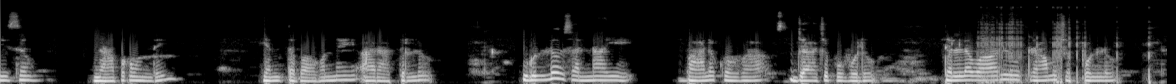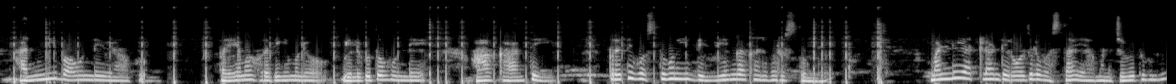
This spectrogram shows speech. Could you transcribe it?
చేసావు జ్ఞాపకం ఉంది? ఎంత బాగున్నాయి ఆ రాత్రులు? గుళ్ళో సన్నాయి పాలకోవా జాజి పువ్వులు తెల్లవార్లు రాము చెప్పుళ్ళు అన్నీ బాగుండేవి నాకు. ప్రేమ హృదయములో వెలుగుతూ ఉండే ఆ కాంతి ప్రతి వస్తువుని దివ్యంగా కనబరుస్తుంది. మళ్ళీ అట్లాంటి రోజులు వస్తాయా మన జీవితంలో?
